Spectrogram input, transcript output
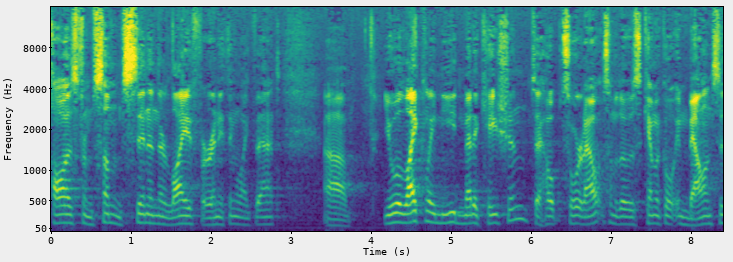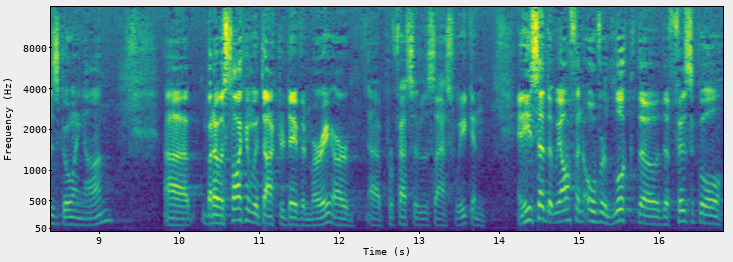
caused from some sin in their life or anything like that. Uh, you will likely need medication to help sort out some of those chemical imbalances going on. Uh, but I was talking with Dr. David Murray, our uh, professor this last week, and, and he said that we often overlook, though, the physical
